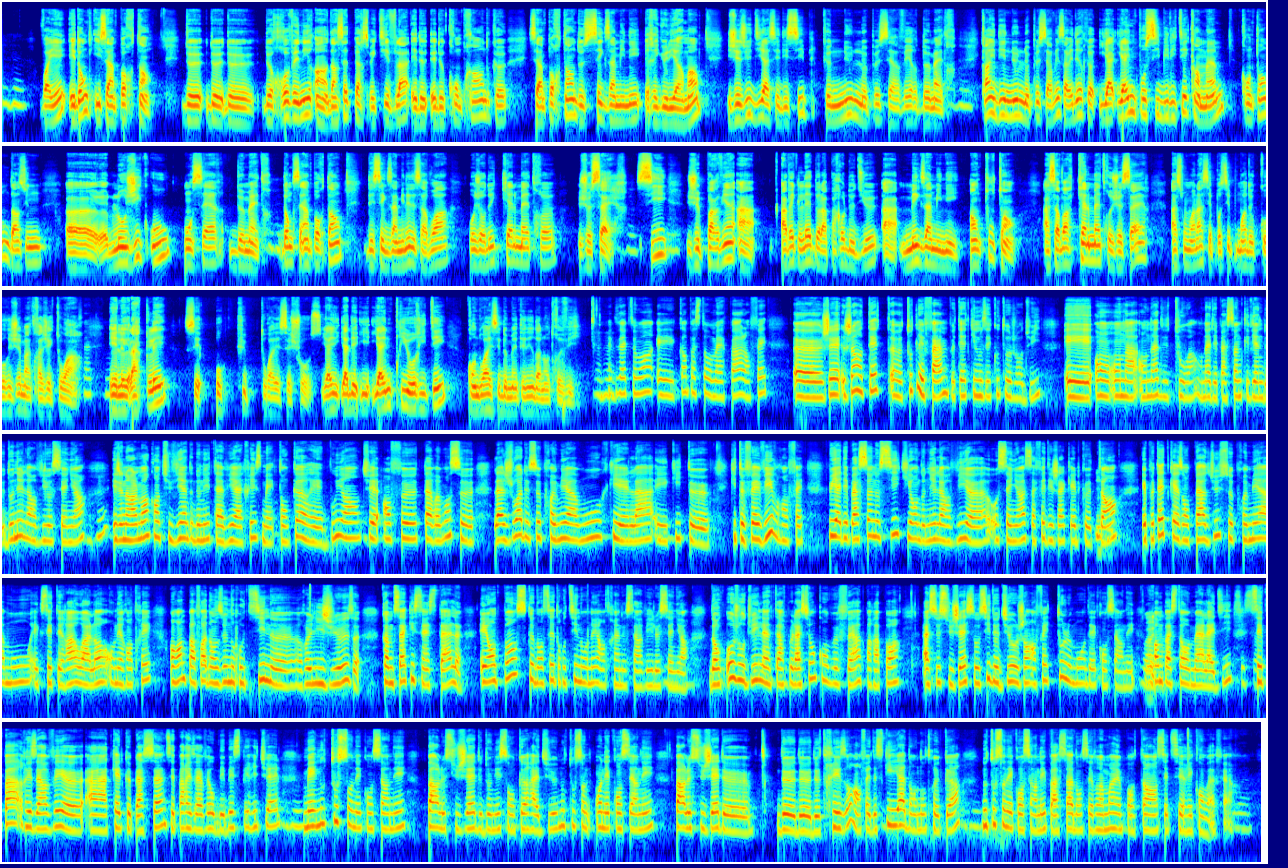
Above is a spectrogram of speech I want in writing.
Voyez? Et donc, c'est important de, revenir en, dans cette perspective-là et de, et de comprendre que c'est important de s'examiner régulièrement. Jésus dit à ses disciples que nul ne peut servir deux maîtres. Quand il dit nul ne peut servir, ça veut dire qu'il y, y a, une possibilité quand même qu'on tombe dans une euh, logique où on sert deux maîtres. Donc c'est important de s'examiner, de savoir aujourd'hui quel maître je sers. Si je parviens à, avec l'aide de la parole de Dieu, à m'examiner en tout temps, à savoir quel maître je sers, à ce moment-là, c'est possible pour moi de corriger ma trajectoire. Et la clé, c'est occupe-toi de ces choses. Il y a, il y a, des, il y a une priorité qu'on doit essayer de maintenir dans notre vie. Exactement. Et quand Pasteur Omer parle, en fait, euh, j'ai en tête euh, toutes les femmes peut-être qui nous écoutent aujourd'hui et on, on, a, on a de tout. Hein. On a des personnes qui viennent de donner leur vie au Seigneur. Mhm. Et généralement, quand tu viens de donner ta vie à Christ, mais ton cœur est bouillant, tu es en feu, tu as vraiment ce, la joie de ce premier amour qui est là et qui te, qui te fait vivre en fait. Puis il y a des personnes aussi qui ont donné leur vie euh, au Seigneur, ça fait déjà quelques Mhm. temps, et peut-être qu'elles ont perdu ce premier amour, etc. Ou alors on est rentré, on rentre parfois dans une routine euh, religieuse comme ça qui s'installe, et on pense que dans cette routine, on est en train de servir le Seigneur. Donc aujourd'hui, l'interpellation qu'on veut faire par rapport à ce sujet, c'est aussi de dire aux gens, en fait, tout le monde est concerné. Comme Pasteur Omer l'a dit, C'est pas réservé euh, à quelques personnes, c'est pas réservé aux bébés spirituels, Mm-hmm. mais nous tous, on est concernés par le sujet de donner son cœur à Dieu. Nous tous, on, est concernés par le sujet de, de, de, de trésor, en fait, de ce qu'il y a dans notre cœur. Mm-hmm. Nous tous, on est concernés par ça, donc c'est vraiment important, cette série qu'on va faire.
